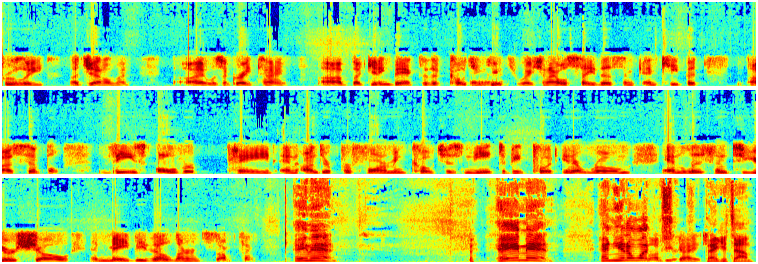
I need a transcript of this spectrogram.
truly a gentleman. Uh, it was a great time. Uh, but getting back to the coaching situation, I will say this and, and keep it uh, simple. These overpaid and underperforming coaches need to be put in a room and listen to your show, and maybe they'll learn something. Amen. Amen. And you know what? Love you guys. Thank you, Tom.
